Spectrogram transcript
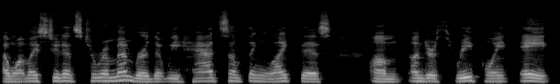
I want my students to remember that we had something like this um, under 3.8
